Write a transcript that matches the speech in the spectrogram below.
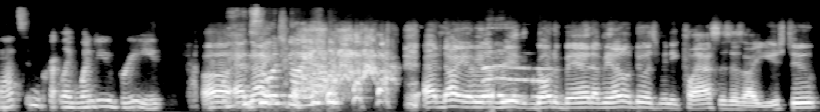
that's incredible. Like when do you breathe? Uh, at So night. much going on. at night, I mean, I breathe, go to bed. I mean, I don't do as many classes as I used to,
